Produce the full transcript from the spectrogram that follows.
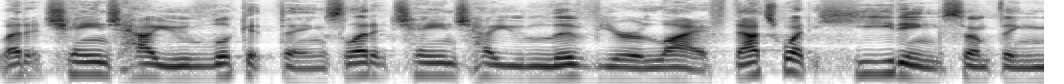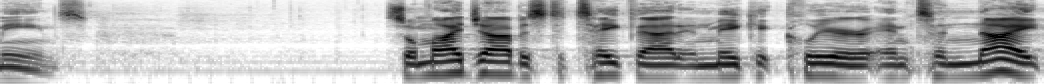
Let it change how you look at things. Let it change how you live your life. That's what heeding something means. So my job is to take that and make it clear. And tonight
